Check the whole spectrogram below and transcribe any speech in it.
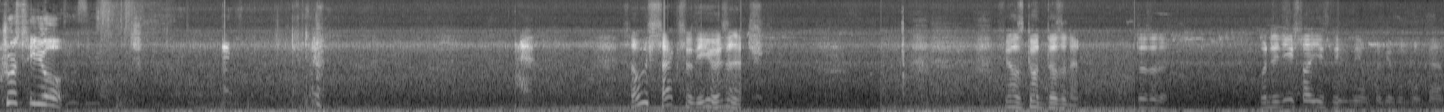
Crucio! It's always sex with you, isn't it? Feels good, doesn't it? Doesn't it? When did you start using the Unforgiven podcast?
